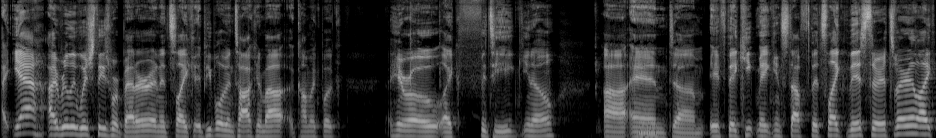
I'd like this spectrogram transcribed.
I- yeah, I really wish these were better. And it's like people have been talking about a comic book hero like fatigue, you know. Uh, and um, if they keep making stuff that's like this, there it's very like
